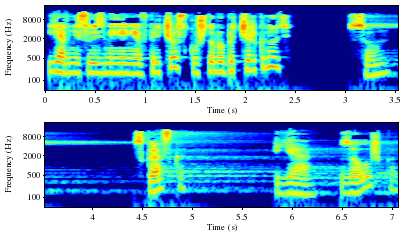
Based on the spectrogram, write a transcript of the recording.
Я внесу изменения в прическу, чтобы подчеркнуть. Сон. Сказка. Я Золушка.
